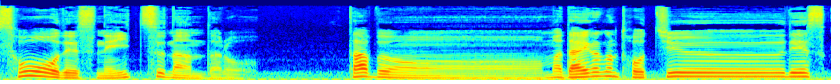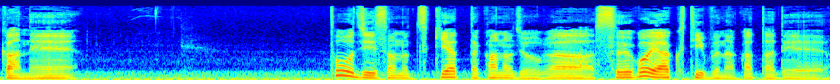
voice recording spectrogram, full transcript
そうですね、いつなんだろう。多分、まあ大学の途中ですかね。当時その付き合った彼女がすごいアクティブな方で、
